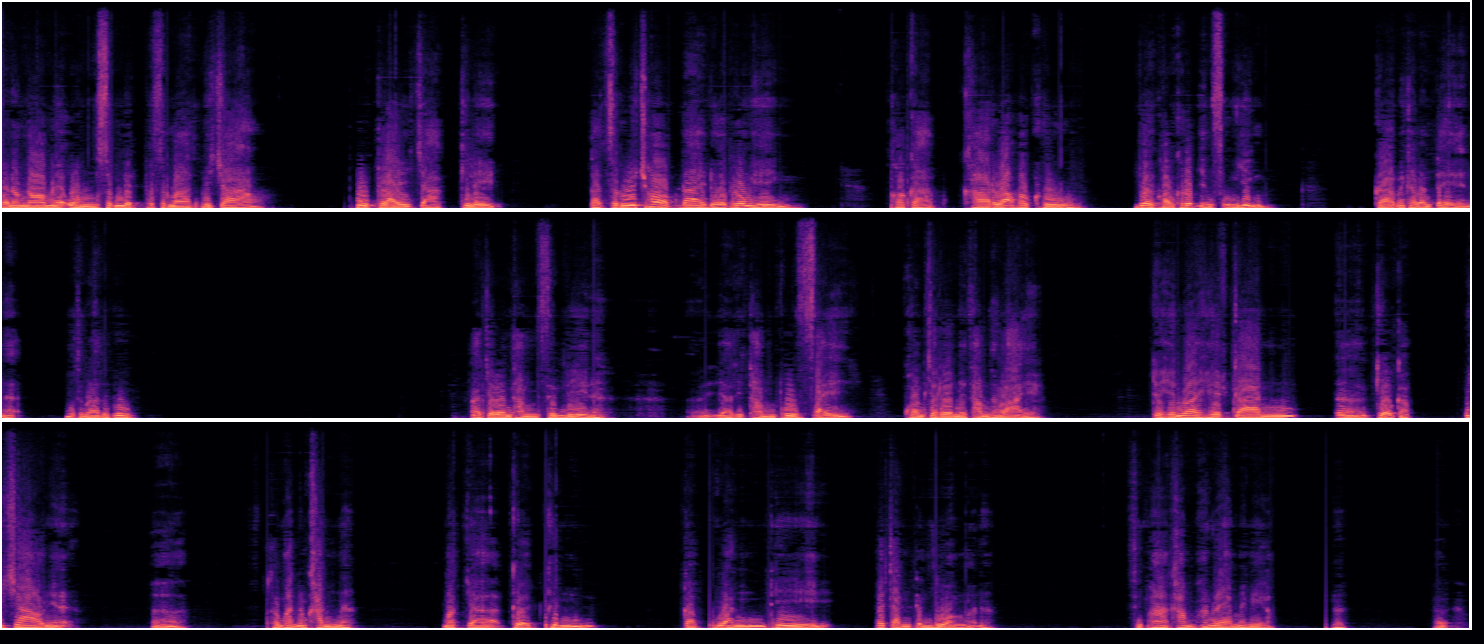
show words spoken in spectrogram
ขอน้อมน้อมในองค์สมเด็จพระสัมมาสัมพุทธเจ้า ผู้ไกลจากกิเลสตัดสรู้ชอบได้โดยพระองค์เอง ขอกราบคารวะพ่อครู ด้วยความเคารพอย่างสูงยิ่ง กราบไม่ขาดบันเตนะมุสมทุกรูป อาจารย์ธรรมซึ่งดีนะญาติธรรมผู้ใฝ่ความเจริญในธรรมทั้งหลาย จะเห็นว่าเหตุการณ์เกี่ยวกับ พระเจ้าเนี่ยสำคัญสำคัญนะ มักจะเกิดขึ้นกับวันที่พระจันทร์เต็มดวงนะสิบห้าค่ำข้างแรมไม่มีหรอกนะ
